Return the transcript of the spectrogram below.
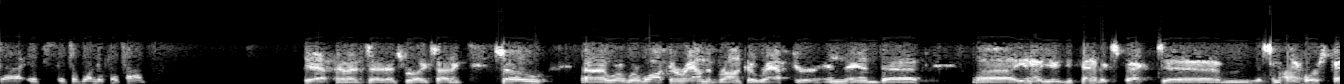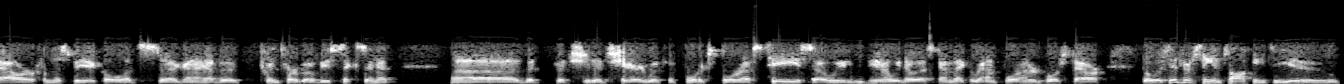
uh, it's it's a wonderful time. Yeah, that's uh, that's really exciting. So uh, we're we're walking around the Bronco Raptor, and and uh, uh, you know, you, you kind of expect um, some high horsepower from this vehicle. It's uh, going to have the twin turbo V6 in it uh, that that's shared with the Ford Explorer ST. So we, you know, we know that's going to make around 400 horsepower. But what's interesting in talking to you,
